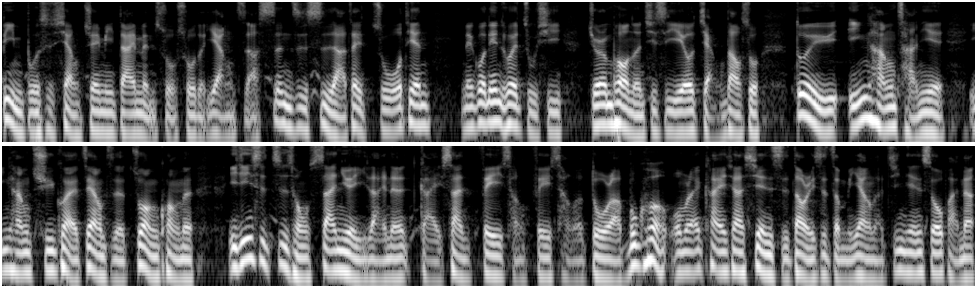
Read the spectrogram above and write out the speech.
并不是像 Jamie Dimon 所说的样子啊，甚至是啊，在昨天美国联储会主席 Jerome Powell 呢，其实也有讲到说，对于银行产业、银行区块这样子的状况呢。已经是自从三月以来呢，改善非常非常的多了。不过，我们来看一下现实到底是怎么样的。今天收盘呢，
